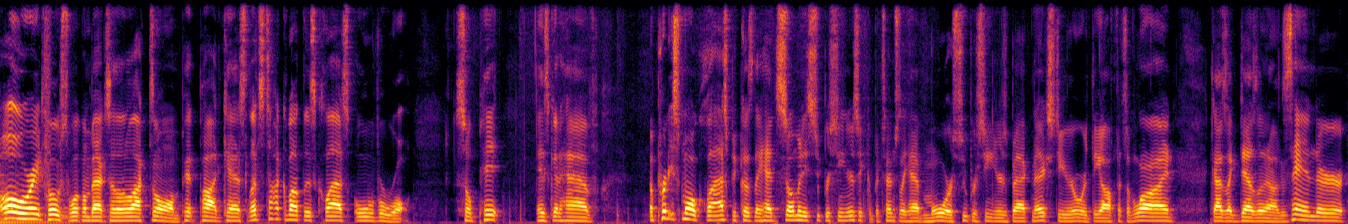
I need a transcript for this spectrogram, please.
All right, folks, welcome back to the Locked On Pitt podcast. Let's talk about this class overall. So, Pitt is going to have a pretty small class because they had so many super seniors. They could potentially have more super seniors back next year or at the offensive line. Guys like Deslin Alexander,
